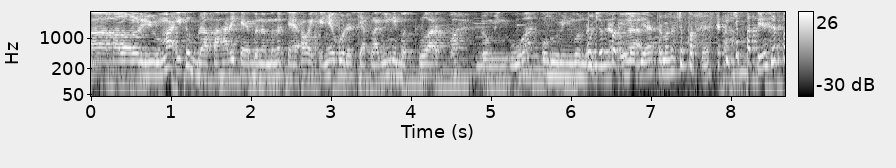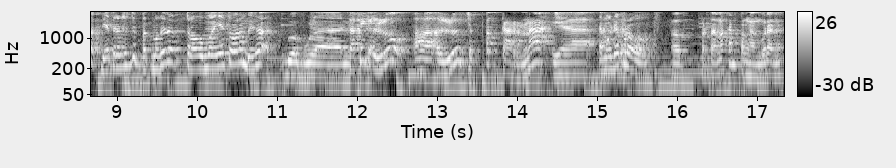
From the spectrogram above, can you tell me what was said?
eh, kalau di rumah itu berapa hari kayak bener-bener kayak oh kayaknya gue udah siap lagi nih buat keluar. Wah, dua mingguan. Oh dua mingguan Oh cepet iya. berarti ya, termasuk cepet ya. Tapi cepet ya. Cepet ya, termasuk cepet. Maksudnya traumanya tuh orang biasa dua bulan. Tapi lu eh, lu cepet karena ya Emang udah pro? Eh, pertama kan pengangguran.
